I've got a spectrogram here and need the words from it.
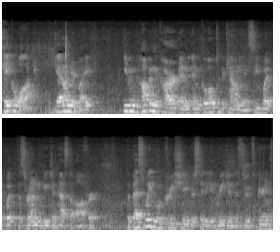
Take a walk, get on your bike, even hop in the car and, and go out to the county and see what, what the surrounding region has to offer. The best way to appreciate your city and region is to experience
